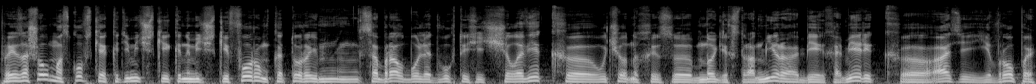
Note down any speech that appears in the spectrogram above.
Произошел Московский академический экономический форум, который собрал более двух тысяч человек, э, ученых из э, многих стран мира, обеих Америк, э, Азии, Европы,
